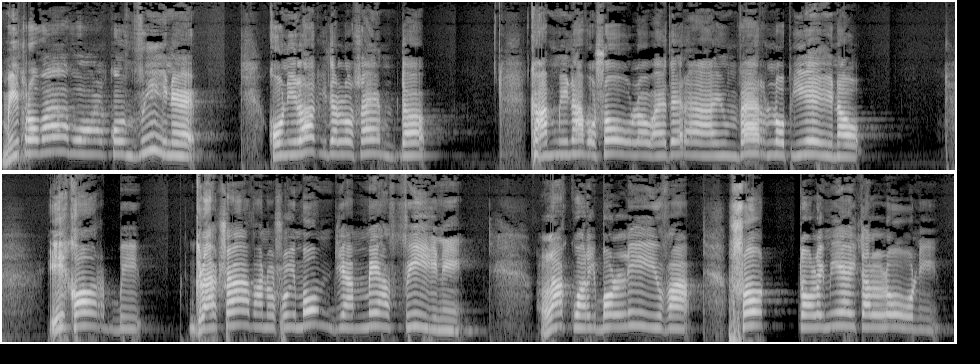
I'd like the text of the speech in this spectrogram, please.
Mi trovavo al confine con i laghi dello Semda. Camminavo solo ed era inverno pieno. I corbi glaciavano sui monti a me affini, l'acqua ribolliva sotto i miei talloni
